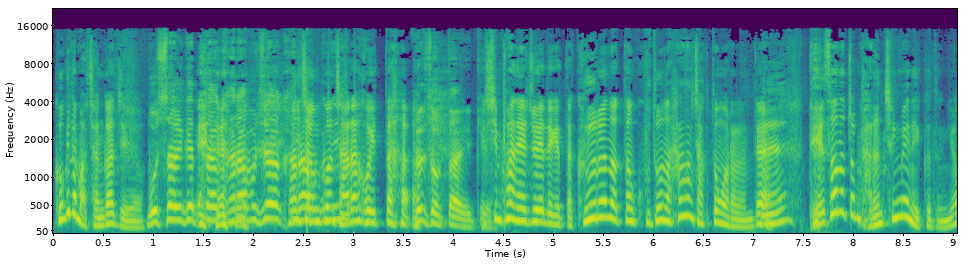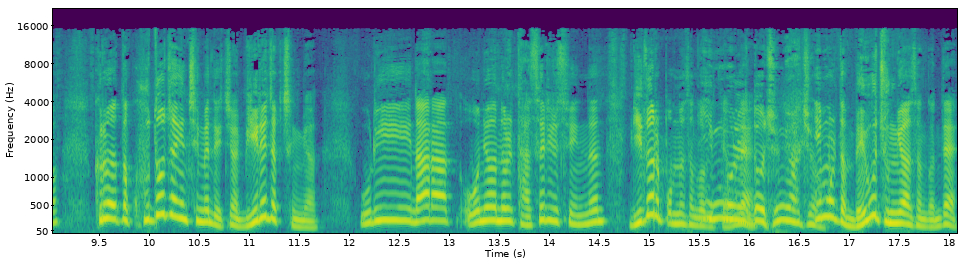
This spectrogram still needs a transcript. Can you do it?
거기도 마찬가지예요. 못 살겠다 갈아보자 이 갈아보니 정권 잘하고 있다. 별수 없다 이렇게. 심판해 줘야 되겠다. 그런 어떤 구도는 항상 작동을 하는데 네. 대선은 좀 다른 측면이 있거든요. 그런 어떤 구도적인 측면도 있지만 미래적 측면, 우리나라 5년을 다스릴 수 있는 리더를 뽑는 선거이기 때문에 인물도 중요하죠. 인물도 매우 중요한 선거인데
